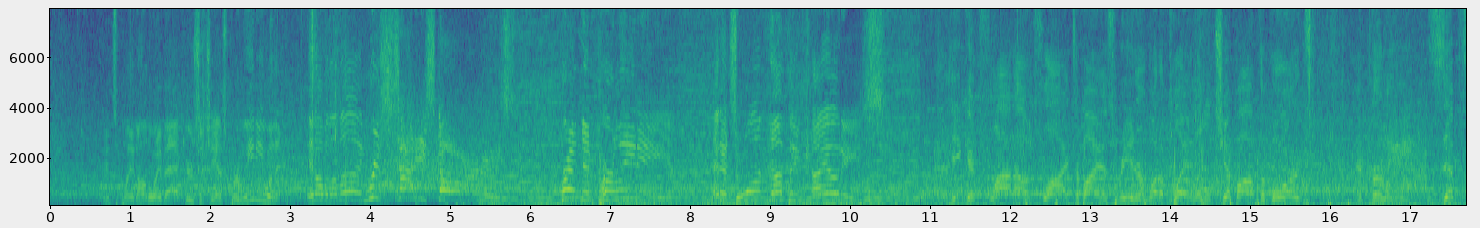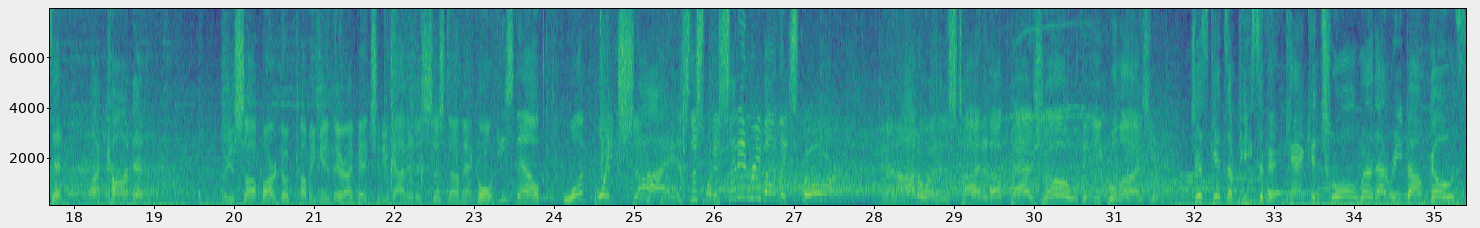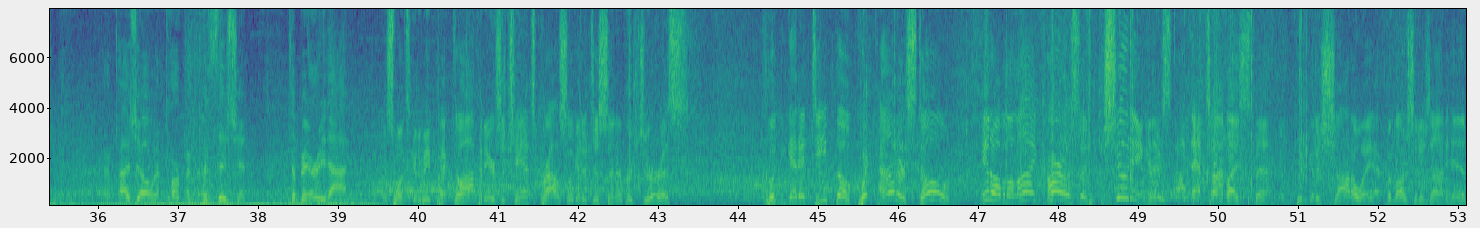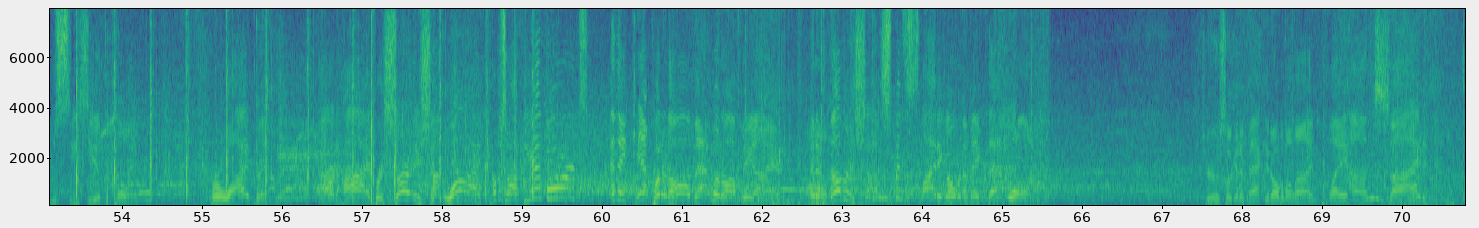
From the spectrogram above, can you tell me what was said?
It's played all the way back. Here's a chance. Perlini with it. In over the line. Wrist shot. He scores. Brendan Perlini. And it's 1 0 Coyotes. And he can flat out fly. Tobias Rieder, what a play. Little chip off the boards. And Perlini zips it on Condon. Well, you saw Martinook coming in there. I mentioned he got an assist on that goal. He's now one point shy as this one is sent in. Rebound, they score. And Ottawa has tied it up. Pageau with the equalizer. Just gets a piece of it. Can't control where that rebound goes. And Pageau in perfect position to bury that. This one's going to be picked off, and here's a chance. Crouse will get it to center for Jooris. Couldn't get it deep, though. Quick counter, Stone. In over the line, Karlsson shooting, and they're stopped that time by Smith. Couldn't get a shot away. Ekman Larsson is on him. Ceci at the point. For Wideman, out high. Brassard is shot wide, comes off the end boards, and they can't put it home. That went off the iron. And another shot. Smith sliding over to make that one. Jooris will get it back in over the line. Play on side.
